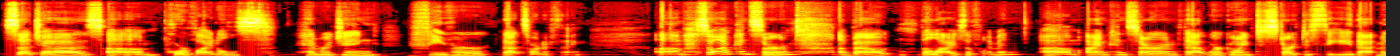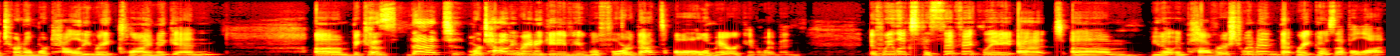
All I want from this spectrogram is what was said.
such as um, poor vitals, hemorrhaging, fever, that sort of thing? Um, so I'm concerned about the lives of women. Um, I'm concerned that we're going to start to see that maternal mortality rate climb again. Um, because that mortality rate I gave you before, that's all American women. If we look specifically at, um, you know, impoverished women, that rate goes up a lot.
